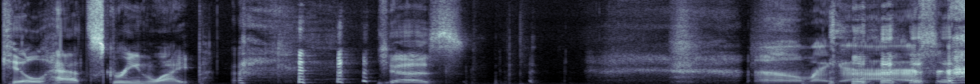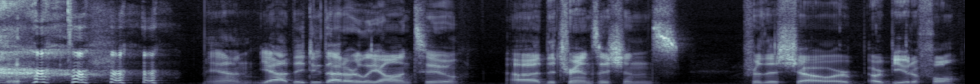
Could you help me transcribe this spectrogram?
Kill hat screen wipe. yes. Oh my gosh. Man, yeah, they do that early on too. Uh, the transitions for this show are, are beautiful.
